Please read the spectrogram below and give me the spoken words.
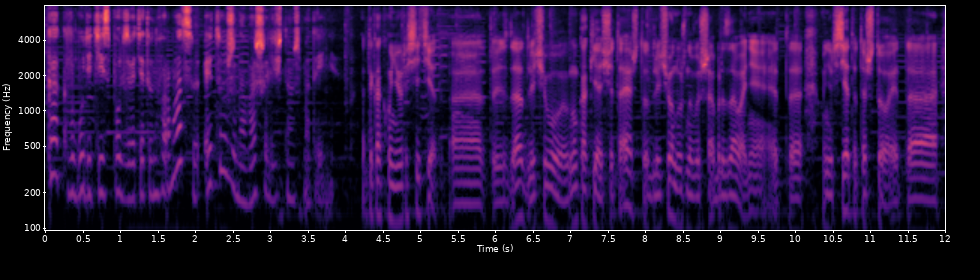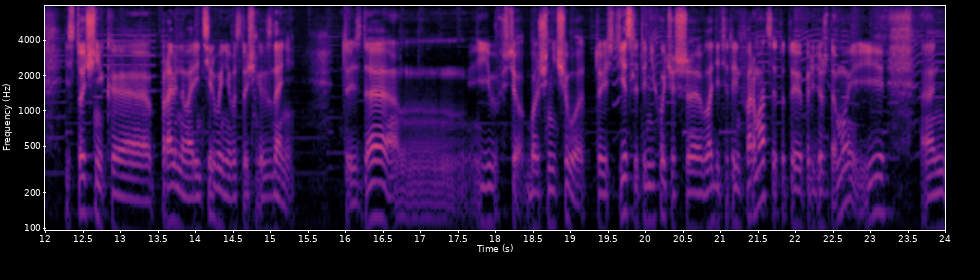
как вы будете использовать эту информацию, это уже на ваше личное усмотрение. Это как университет. А, то есть, да, для чего, ну, как я считаю, что для чего нужно высшее образование? Это университет это что? Это источник э, правильного ориентирования в источниках знаний. То есть, да, и все, больше ничего. То есть, если ты не хочешь э, владеть этой информацией, то ты придешь домой и э,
